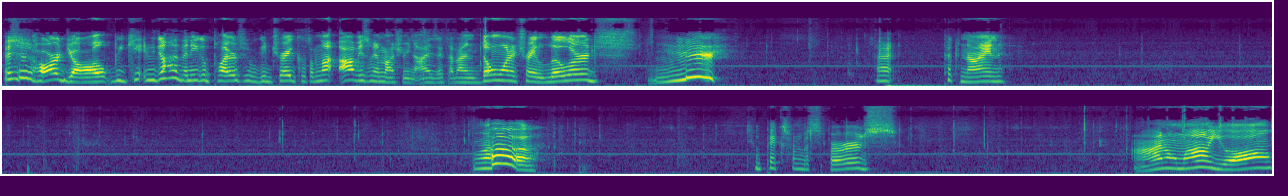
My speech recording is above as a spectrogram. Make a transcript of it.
This is hard, y'all. We can't. We don't have any good players who we can trade because I'm not. Obviously, I'm not trading Isaac, and I don't want to trade Lillard. Mm. Alright, pick nine. Ah. Two picks from the Spurs. I don't know, you all.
